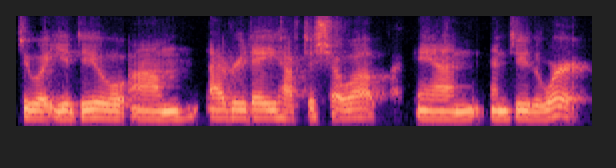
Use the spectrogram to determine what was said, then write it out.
do what you do. Um, every day you have to show up and and do the work.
